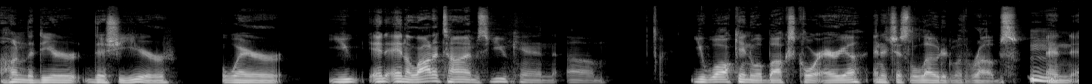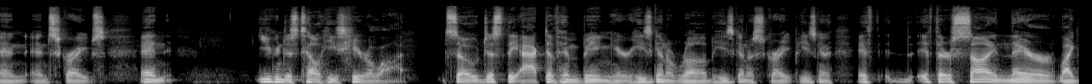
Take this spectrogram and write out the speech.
hunted the deer this year where you and and a lot of times you can um you walk into a buck's core area and it's just loaded with rubs Mm. and and and scrapes and you can just tell he's here a lot. So just the act of him being here, he's gonna rub, he's gonna scrape, he's gonna if if there's sign there, like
